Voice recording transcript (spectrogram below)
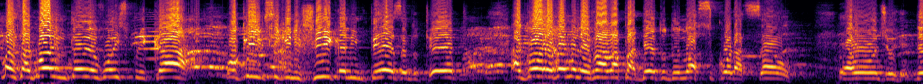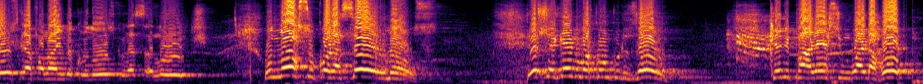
Mas agora então eu vou explicar o que significa a limpeza do templo. Agora vamos levar lá para dentro do nosso coração. É onde Deus quer falar ainda conosco nessa noite. O nosso coração, irmãos. Eu cheguei numa conclusão que ele parece um guarda-roupa.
